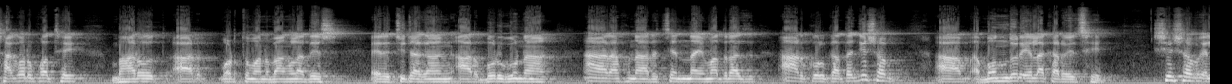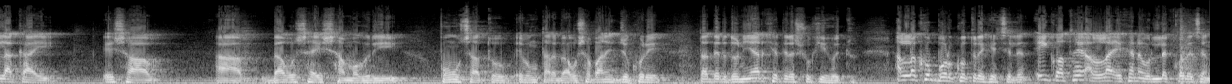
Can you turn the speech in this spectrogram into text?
সাগর পথে ভারত আর বর্তমান বাংলাদেশ, এর চিটাগাং আর বরগুনা, আর আপনার চেন্নাই, মাদ্রাজ, আর কলকাতা যেসব বন্দর এলাকা রয়েছে, সেসব এলাকায় এসব ব্যবসায়ী সামগ্রী পৌঁছাতো এবং তারা ব্যবসা বাণিজ্য করে তাদের দুনিয়ার ক্ষেত্রে সুখী হইত। আল্লাহ খুব বরকত রেখেছিলেন। এই কথাই আল্লাহ এখানে উল্লেখ করেছেন।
